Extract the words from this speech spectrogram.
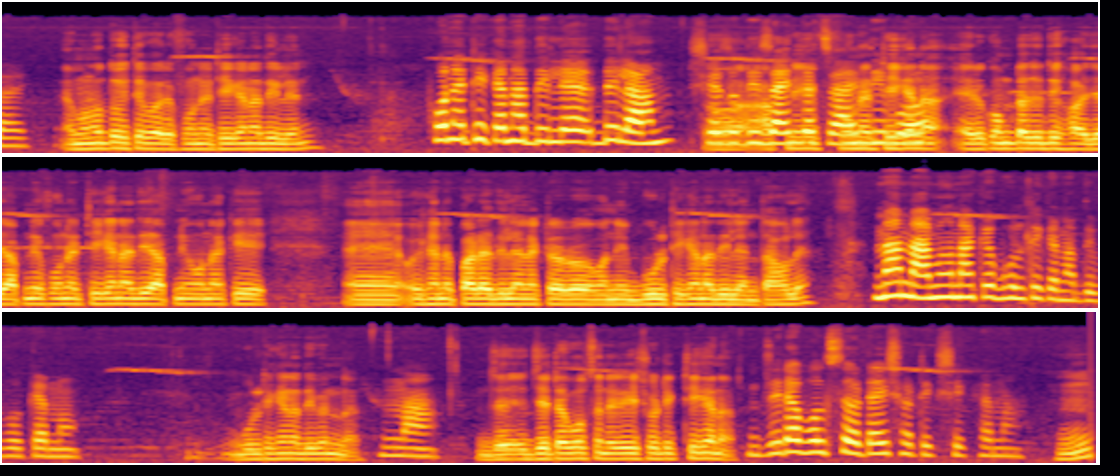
যায়। এমনও তো হইতে পারে ফোনে ঠিকানা দিলেন। ফোনে ঠিকানা দিলে দিলাম। সে যদি যাইতে চায় দিব। ঠিকানা এরকমটা যদি হয় যে আপনি ফোনের ঠিকানা দিয়ে আপনি ওনাকে ওইখানে পাঠিয়ে দিলেন একটা মানে ভুল ঠিকানা দিলেন তাহলে? না না আমি ওনাকে ভুল ঠিকানা দিব কেন? ভুল ঠিকানা দিবেন না? না। যেটা বলছেন এটাই সঠিক ঠিকানা? যেটা বলছে ওটাই সঠিক ঠিকানা। হুম?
